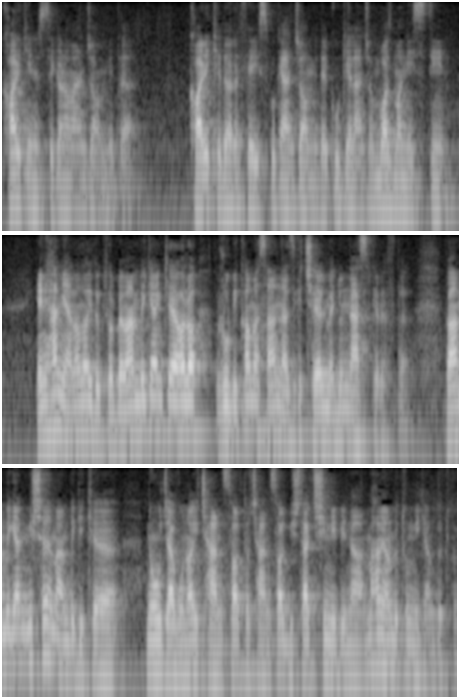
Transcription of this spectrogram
کاری که اینستاگرام انجام میده کاری که داره فیسبوک انجام میده گوگل انجام باز ما نیستیم. یعنی همین الان آقای دکتر به من بگن که حالا روبیکا مثلا نزدیک 40 میلیون نصب گرفته. و من بگن میشه من بگی که نوجوانای چند سال تا چند سال بیشتر چی می‌بینن؟ من همین بهتون میگم دکتر.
